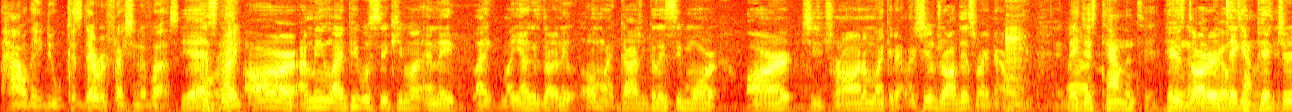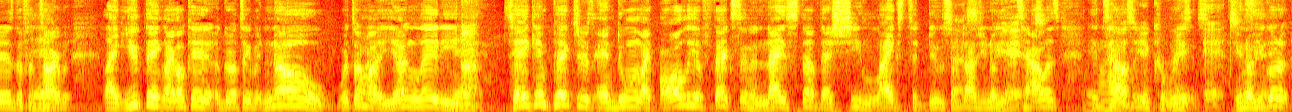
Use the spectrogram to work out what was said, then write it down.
how they do because they're a reflection of us. Yes, right. they are. I mean, like people see Kima and they like my youngest daughter, and they oh my gosh, because they see more art. She's drawing. I'm looking at like she'll draw this right now Mm. for you. they just talented. His You know, daughter taking talented. pictures, the Yeah. photography. Like you think like okay, a girl taking. No, we're talking about a young lady Yeah. taking pictures and doing like all the effects and the nice stuff that she likes to do. Sometimes That's you know your talents, your Wow. talents are your careers. You know, That's you go to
